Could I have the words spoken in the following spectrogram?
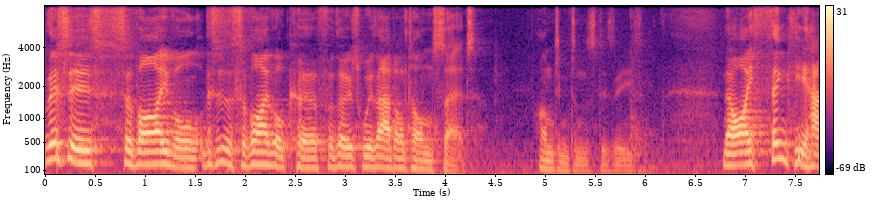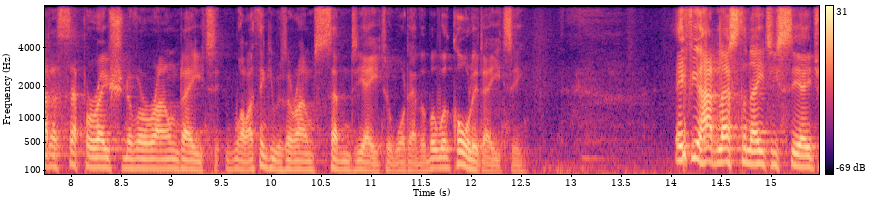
this is survival. This is a survival curve for those with adult onset Huntington's disease. Now, I think he had a separation of around 80. Well, I think he was around 78 or whatever, but we'll call it 80. If you had less than 80 CAG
